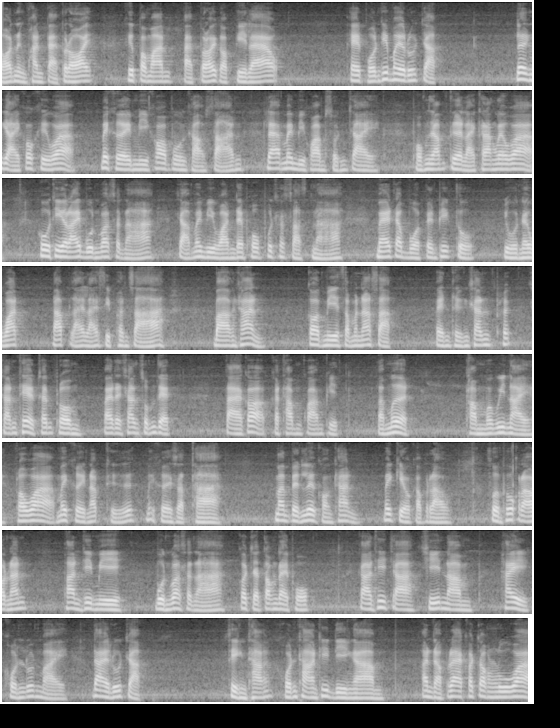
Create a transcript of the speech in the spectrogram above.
1800 คือประมาณ 800 กว่าปีแล้ว เหตุผลที่ไม่รู้จัก เรื่องใหญ่ก็คือว่าไม่เคยมีข้อมูลข่าวสาร และไม่มีความสนใจ ผมย้ำเตือนหลายครั้งแล้วว่า ผู้ที่ไร้บุญวาสนาจะไม่มีวันได้พบพุทธศาสนา แม้จะบวชเป็นภิกษุอยู่ในวัดนับหลายหลายสิบพรรษา บางท่านก็มีสมณศักดิ์เป็นถึงชั้นชั้นเทพชั้นพรหมไปแต่ชั้นสมเด็จ แต่ก็กระทำความผิดละเมิดธรรมวินัย เพราะว่าไม่เคยนับถือไม่เคยศรัทธา มันเป็นเรื่องของท่านไม่เกี่ยวกับเรา ส่วนพวกเรานั้น ท่านที่มีบุญวาสนาก็จะต้องได้พบ การที่จะชี้นำให้คนรุ่นใหม่ได้รู้จัก สิ่งทางหนทางที่ดีงาม อันดับแรกก็ต้องรู้ว่า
